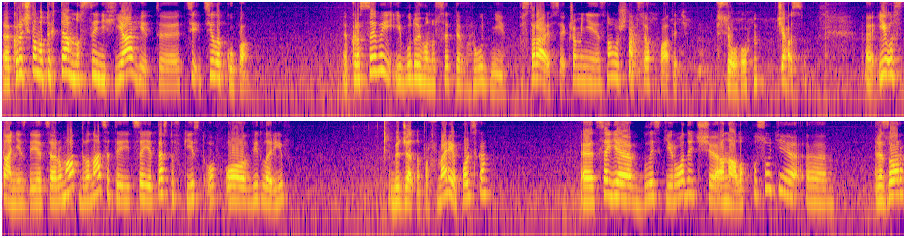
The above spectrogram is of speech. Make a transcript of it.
Е, Коротше, там отих темно-синіх ягід е, ці, ціла купа. Красивий і буду його носити в грудні. Постараюся, якщо мені знову ж на все хватить всього часу. Е, І останній, здається, аромат, 12-й, це є Test of Kist від Ларів. Бюджетна парфумерія, польська. Е, Це є близький родич, аналог, по суті, е, Трезор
